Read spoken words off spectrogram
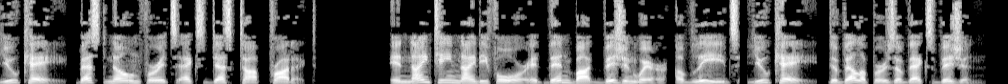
UK, best known for its X desktop product. In 1994 it then bought Visionware, of Leeds, UK, developers of X Vision.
